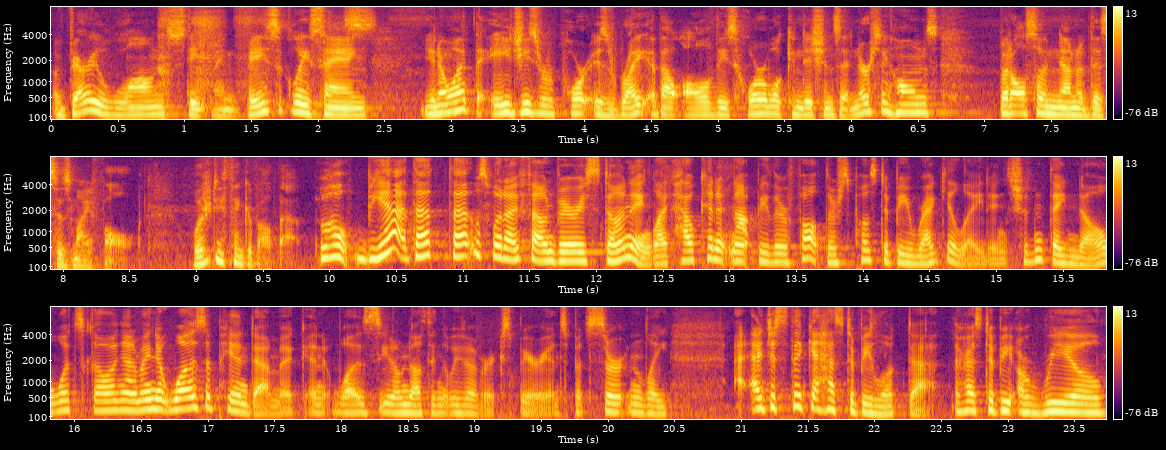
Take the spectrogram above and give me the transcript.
a very long statement, basically saying, you know what, the AG's report is right about all of these horrible conditions at nursing homes, but also none of this is my fault. What did you think about that? Well, yeah, that, that was what I found very stunning. Like, how can it not be their fault? They're supposed to be regulating. Shouldn't they know what's going on? I mean, it was a pandemic, and it was, you know, nothing that we've ever experienced. But certainly, I- I just think it has to be looked at. There has to be a real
